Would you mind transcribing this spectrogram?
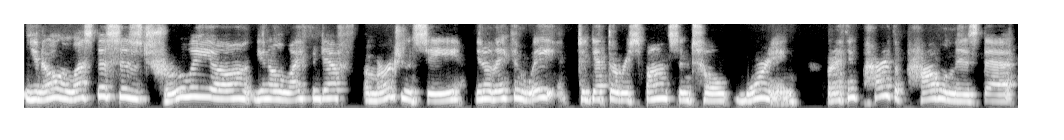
You know, unless this is truly a, you know, life and death emergency, you know, they can wait to get their response until morning. But I think part of the problem is that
